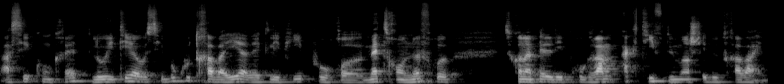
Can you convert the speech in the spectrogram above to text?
assez concrète, l'OIT a aussi beaucoup travaillé avec les pays pour euh, mettre en œuvre ce qu'on appelle des programmes actifs du marché du travail.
